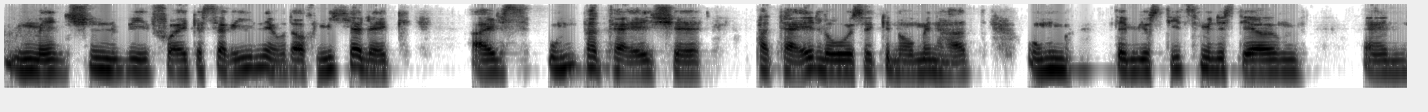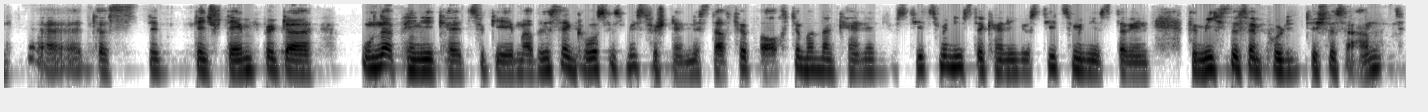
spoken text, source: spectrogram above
Menschen wie Folger Sarine oder auch Michalek als unparteiische, parteilose genommen hat, um dem Justizministerium ein, äh, das, den Stempel der Unabhängigkeit zu geben. Aber das ist ein großes Missverständnis. Dafür brauchte man dann keinen Justizminister, keine Justizministerin. Für mich ist das ein politisches Amt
